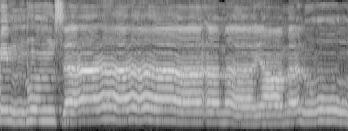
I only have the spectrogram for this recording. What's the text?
منهم ساء ما يعملون.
